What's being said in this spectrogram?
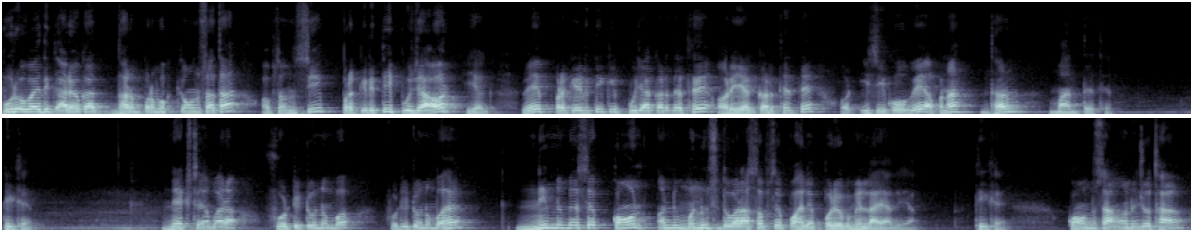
पूर्व वैदिक आर्यों का धर्म प्रमुख कौन सा था? ऑप्शन सी प्रकृति पूजा और यज्ञ। वे प्रकृति की पूजा करते थे और यज्ञ करते थे और इसी को वे अपना धर्म मानते थे। ठीक है। नेक्स्ट है हमारा 42 नंबर 42 नंबर है, निम्न में से कौन अन्य मनुष्य द्वारा सबसे पहले प्रयोग में लाया गया? ठीक है। कौन सा अन्न जो था,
